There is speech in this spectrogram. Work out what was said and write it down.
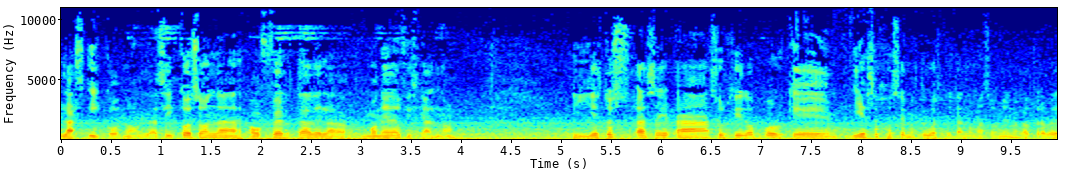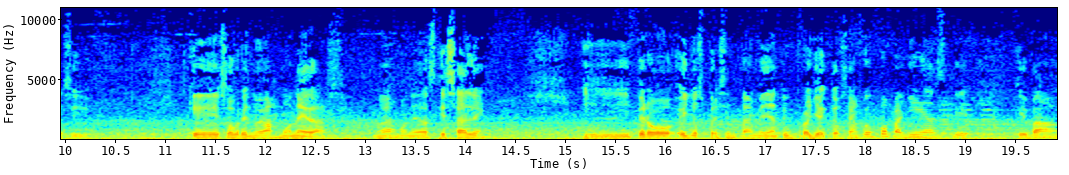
las ICO, ¿no? Las ICO son la oferta de la moneda oficial, ¿no? Y esto ha surgido porque, y eso José me estuvo explicando más o menos la otra vez, y que sobre nuevas monedas, nuevas monedas que salen, y, pero ellos presentan mediante un proyecto, o sea, con compañías que que van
